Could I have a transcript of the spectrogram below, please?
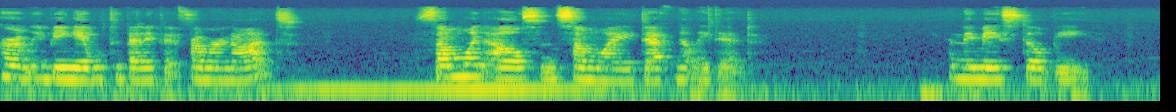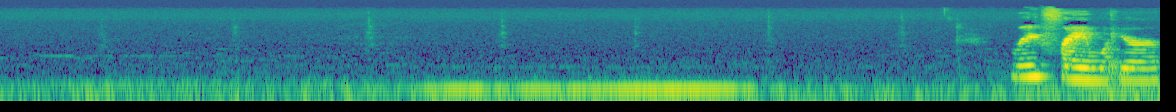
currently being able to benefit from or not, someone else in some way definitely did and they may still be. Reframe what your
